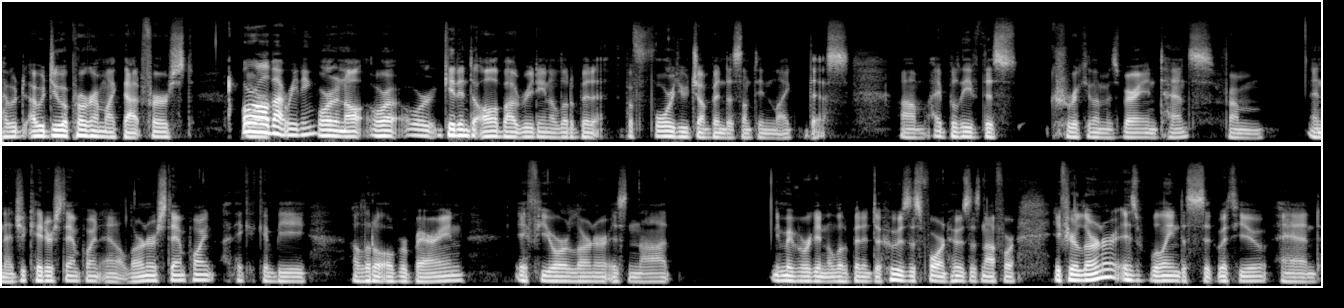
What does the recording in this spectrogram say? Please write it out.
i would i would do a program like that first or, or- all about reading. or an all or or get into all about reading a little bit before you jump into something like this. Um, I believe this curriculum is very intense from an educator standpoint and a learner standpoint. I think it can be a little overbearing if your learner is not. Maybe we're getting a little bit into who is this for and who is this not for. If your learner is willing to sit with you and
